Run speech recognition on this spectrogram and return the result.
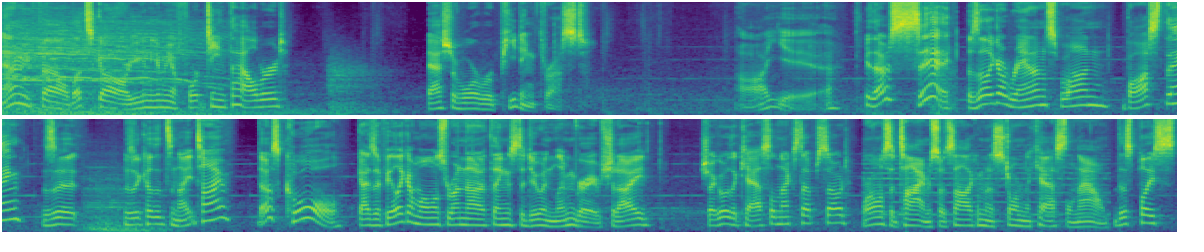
Enemy fell. Let's go. Are you gonna give me a 14th halberd? Ash of War repeating thrust. Oh yeah. Dude, that was sick. Is that like a random spawn boss thing? Is it is it because it's nighttime? That was cool. Guys, I feel like I'm almost running out of things to do in Limgrave. Should I should I go to the castle next episode? We're almost at time, so it's not like I'm gonna storm the castle now. This place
